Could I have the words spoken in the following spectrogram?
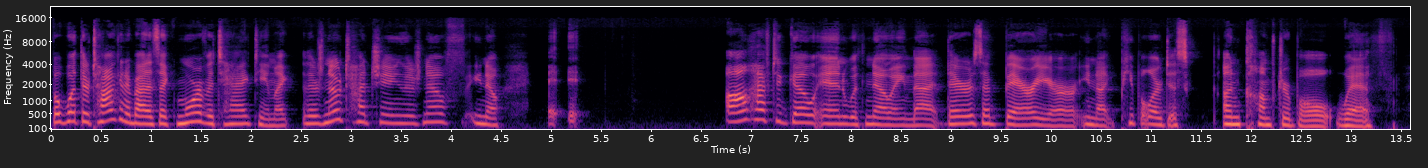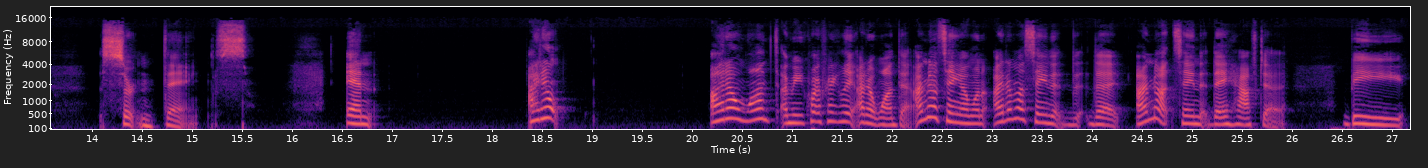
But what they're talking about is like more of a tag team. Like there's no touching, there's no, you know, it, it, I'll have to go in with knowing that there's a barrier, you know, like people are just uncomfortable with certain things. And I don't I don't want. I mean, quite frankly, I don't want that. I'm not saying I want. I'm not saying that that I'm not saying that they have to be.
